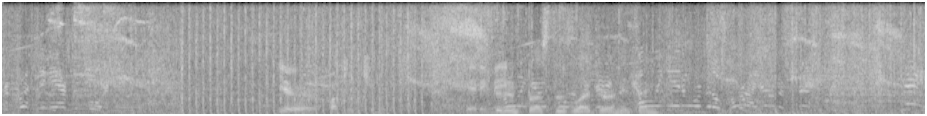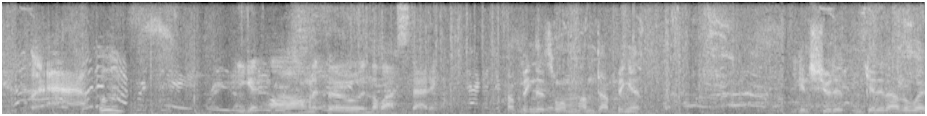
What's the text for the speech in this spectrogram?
Requesting air support. You're fucking kidding. me. Kidding me. Didn't bust his ledge or anything. Say hello. You get. Uh, I'm gonna throw in the last static. Dumping this one. I'm dumping it. You can shoot it and get it out of the way.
